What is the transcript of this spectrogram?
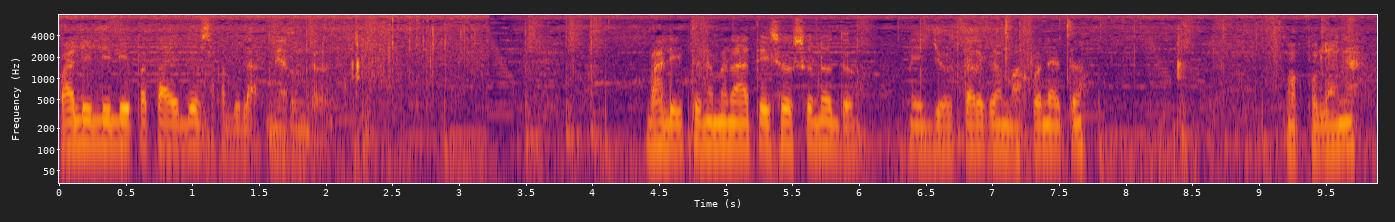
Bali lilipat tayo doon sa kabila. Meron doon. Bali ito naman natin susunod oh. Medyo talaga mako na ito. Mapula na.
